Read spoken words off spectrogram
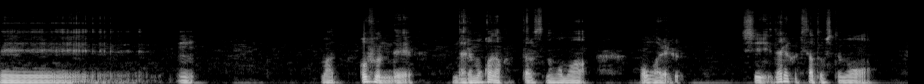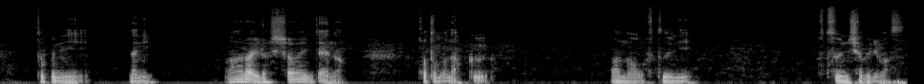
えー、うん。まあ、5分で誰も来なかったらそのまま終われるし、誰か来たとしても、特に何、あら、いらっしゃい、みたいなこともなく、あの、普通に、普通に喋ります。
